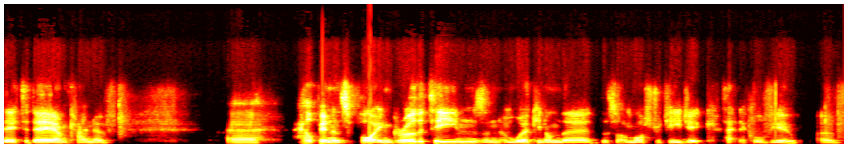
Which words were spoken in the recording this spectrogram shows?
day to day, I'm kind of uh, helping and supporting grow the teams and, and, working on the, the sort of more strategic technical view of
